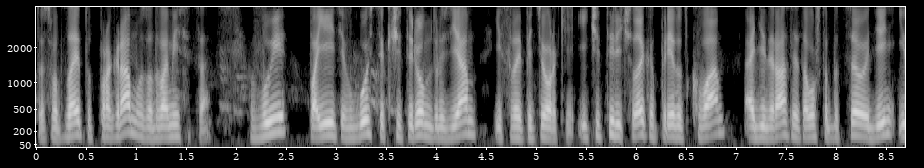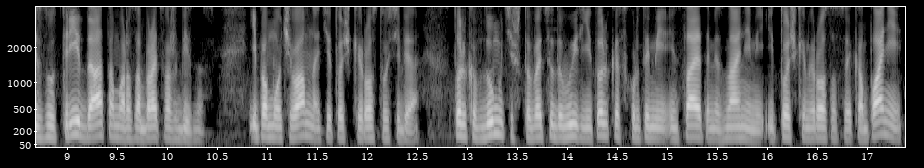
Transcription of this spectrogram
То есть вот за эту программу, за два месяца, вы поедете в гости к четырем друзьям из своей пятерки, и четыре человека приедут к вам один раз для того, чтобы целый день изнутри, да, там разобрать ваш бизнес и помочь вам найти точки роста у себя. Только вдумайтесь, что вы отсюда выйдете не только с крутыми инсайтами, знаниями и точками роста своей компании,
